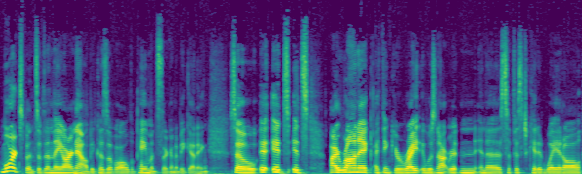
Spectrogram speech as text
more expensive than they are now because of all the payments they're going to be getting. So it, it's it's ironic. I think you're right. It was not written in a sophisticated way at all.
